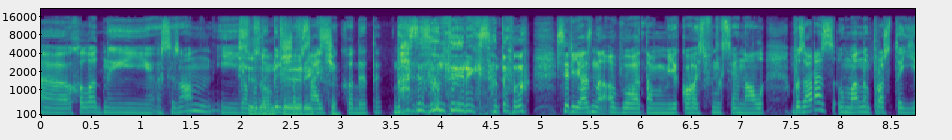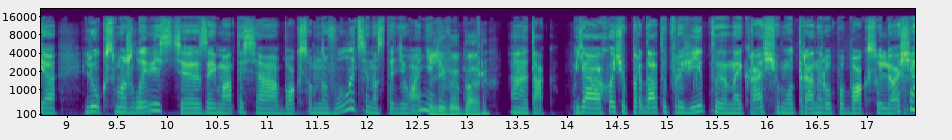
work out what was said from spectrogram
Е, холодний сезон, і я сезон буду більше в сальчик ходити. Да, Сезон Тирикса, тому серйозно, або там якогось функціоналу. Бо зараз у мене просто є люкс, можливість е, займатися боксом на вулиці, на стадіоні. Лівий берег. А, Так. Я хочу передати привіт найкращому тренеру по боксу Льоші.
